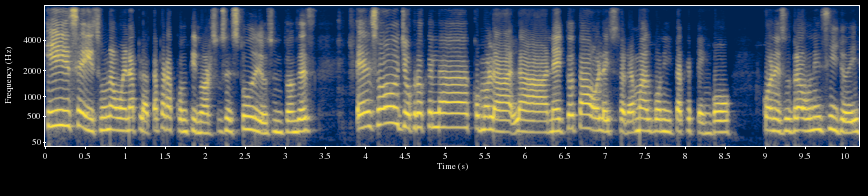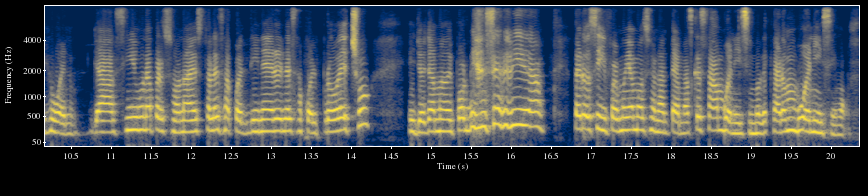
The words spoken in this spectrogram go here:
Y se hizo una buena plata para continuar sus estudios. Entonces, eso yo creo que es la, como la, la anécdota o la historia más bonita que tengo con esos brownies. Y yo dije, bueno, ya si una persona esto le sacó el dinero y le sacó el provecho, y yo ya me doy por bien servida. Pero sí, fue muy emocionante, además que estaban buenísimos, le quedaron buenísimos.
